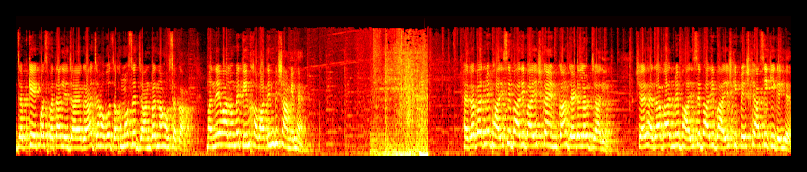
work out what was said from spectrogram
जबकि एक को अस्पताल ले जाया गया, जहाँ वो जख्मों से जानवर ना हो सका। मरने वालों में तीन खवतान भी शामिल हैं। हैदराबाद में भारी से भारी बारिश का इम्कान रेड अलर्ट जारी। शहर हैदराबाद में भारी से भारी बारिश की पेशख्यासी की गई है।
